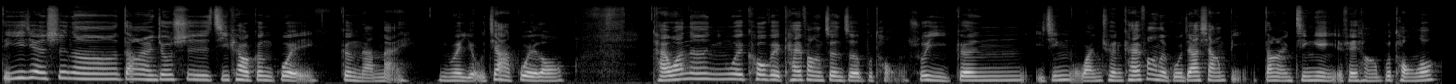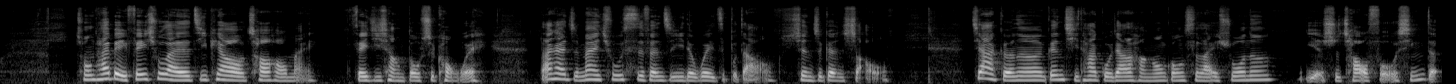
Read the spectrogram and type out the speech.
第一件事呢，当然就是机票更贵、更难买，因为油价贵喽。台湾呢，因为 COVID 开放政策不同，所以跟已经完全开放的国家相比，当然经验也非常的不同喽。从台北飞出来的机票超好买。飞机上都是空位，大概只卖出四分之一的位置不到，甚至更少。价格呢，跟其他国家的航空公司来说呢，也是超佛心的。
